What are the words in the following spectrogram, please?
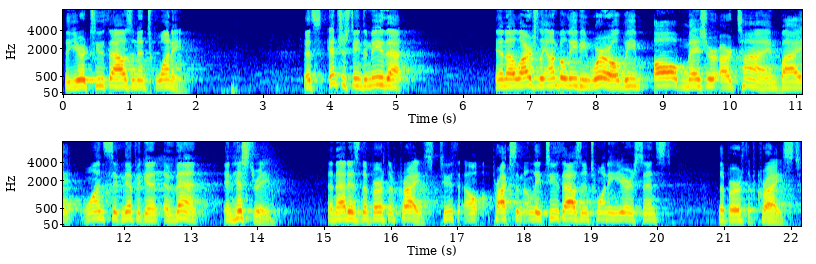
the year 2020. It's interesting to me that in a largely unbelieving world, we all measure our time by one significant event in history, and that is the birth of Christ, two, oh, approximately 2,020 years since the birth of Christ.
